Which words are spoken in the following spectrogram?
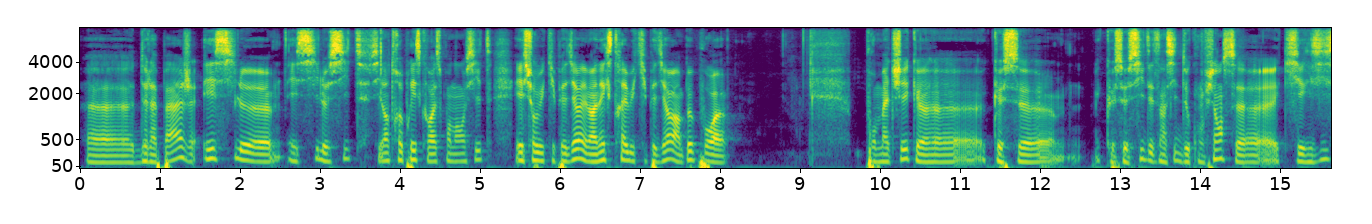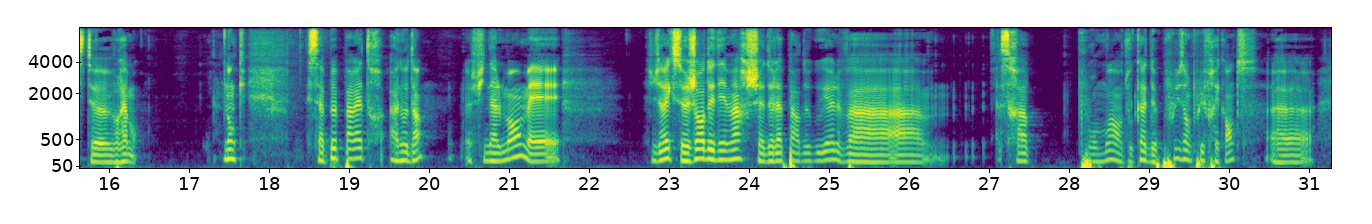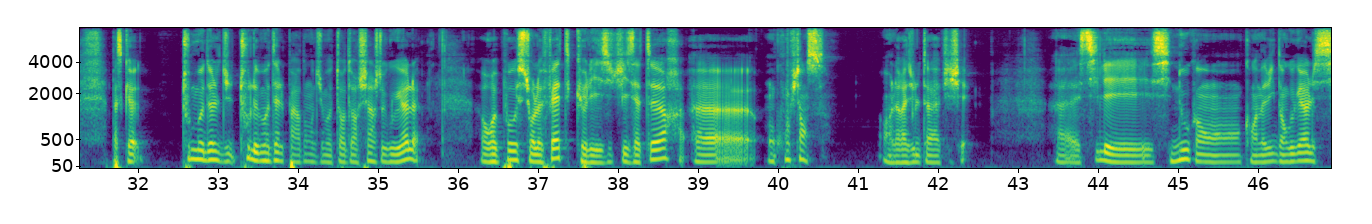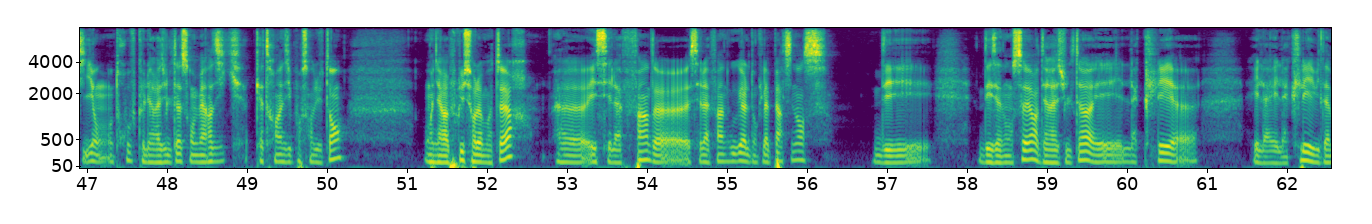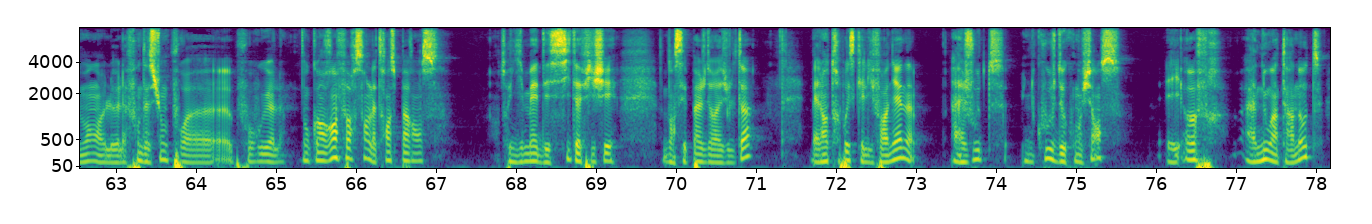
de la page et si le et si le site, si l'entreprise correspondant au site est sur Wikipédia, a un extrait Wikipédia un peu pour pour matcher que, que, ce, que ce site est un site de confiance euh, qui existe euh, vraiment. Donc, ça peut paraître anodin, finalement, mais je dirais que ce genre de démarche de la part de Google va sera pour moi en tout cas de plus en plus fréquente euh, parce que tout le modèle du tout le modèle pardon du moteur de recherche de Google repose sur le fait que les utilisateurs euh, ont confiance en les résultats affichés. Euh, si, les, si nous, quand on, navigue dans Google, si on trouve que les résultats sont merdiques 90% du temps, on n'ira plus sur le moteur et c'est la, c'est la fin de Google. Donc la pertinence des, annonceurs, des résultats est la clé et la, clé évidemment la fondation pour, euh, pour Google. Donc en renforçant la transparence entre guillemets des sites affichés dans ces pages de résultats, ben, l'entreprise californienne ajoute une couche de confiance et offre à nous internautes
